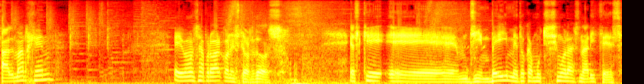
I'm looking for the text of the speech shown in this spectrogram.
al margen. Y vamos a probar con estos dos. Es que eh, Jinbei me toca muchísimo las narices.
